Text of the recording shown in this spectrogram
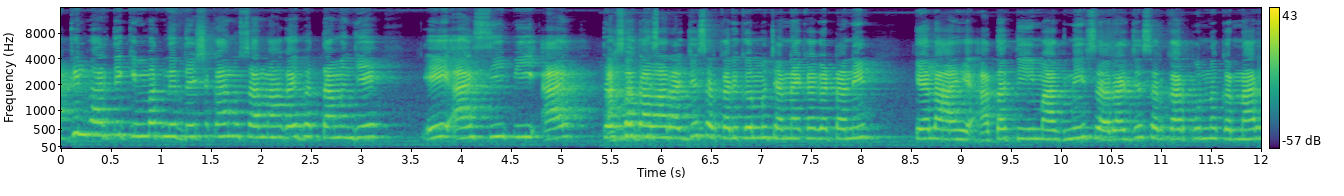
अखिल भारतीय किंमत निर्देशकानुसार महागाई भत्ता म्हणजे A I C P I तसा दावा राज्य सरकारी कर्मचाऱ्यांना एका गटाने केला आहे. आता ती मागणी स राज्य सरकार पूर्ण करणार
